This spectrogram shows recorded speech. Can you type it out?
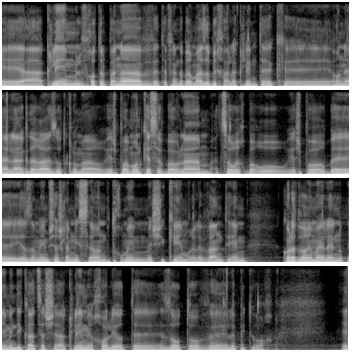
אה, האקלים, לפחות על פניו, ותכף נדבר מה זה בכלל אקלים-טק, אה, עונה על ההגדרה הזאת. כלומר, יש פה המון כסף בעולם, הצורך ברור, יש פה הרבה יזמים שיש להם ניסיון בתחומים משיקים רלוונטיים. כל הדברים האלה נותנים אינדיקציה שהאקלים יכול להיות אה, אזור טוב לפיתוח. אה,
